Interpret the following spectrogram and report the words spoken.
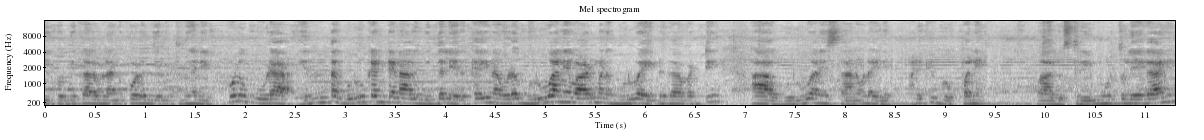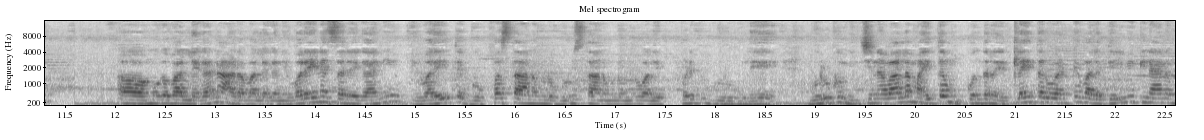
ఈ కొద్ది కాలంలో అనుకోవడం జరుగుతుంది. కానీ ఎప్పుడు కూడా ఎంత గురువు కంటే నాలుగు విద్యలు ఎరుకైనా కూడా గురువు అనేవాడు మన గురువు అయ్యాడు కాబట్టి ఆ గురువు అనే స్థానంలో ఆయన ఎప్పటికీ గొప్పనే. వాళ్ళు స్త్రీమూర్తులే కానీ మగవాళ్ళే కానీ ఆడవాళ్ళే కానీ ఎవరైనా సరే కానీ ఎవరైతే గొప్ప స్థానంలో గురు స్థానంలో ఉన్నారో వాళ్ళు ఎప్పటికీ గురువులే. గురువుకు మించిన వాళ్ళం అయితే కొందరు ఎట్లయితారు అంటే వాళ్ళ తెలివి జ్ఞానం.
